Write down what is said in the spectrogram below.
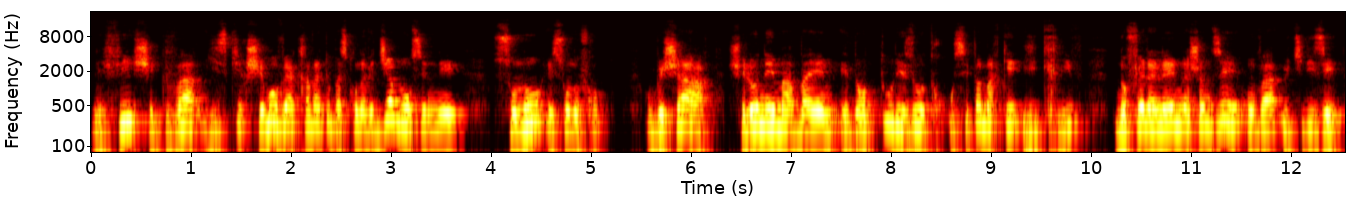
Les filles chez Gvar Yiskir Shemo Veakravato, parce qu'on avait déjà mentionné son nom et son offrande. Ou Béchar, chez Lonemar Baem et dans tous les autres où c'est pas marqué Yikriv, Nofel Alem Lachanze, on va utiliser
